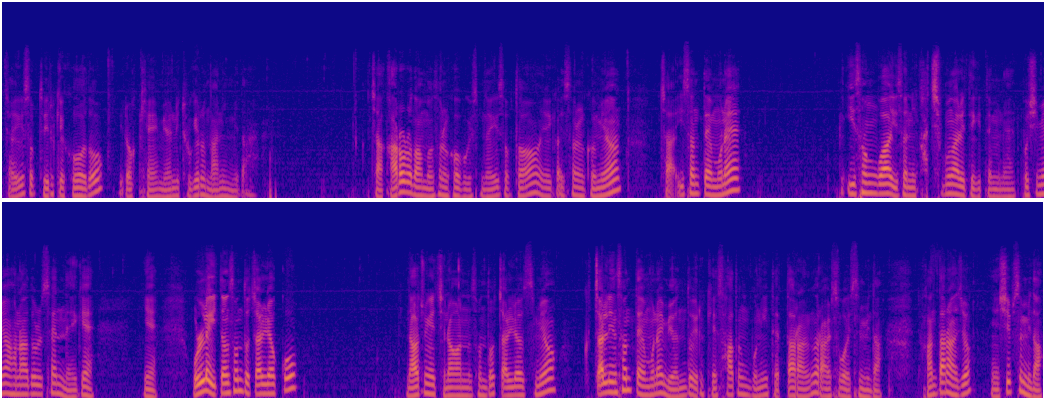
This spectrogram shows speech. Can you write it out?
자 여기서부터 이렇게 그어도 이렇게 면이 두 개로 나뉩니다 자 가로로도 한번 선을 그어 보겠습니다 여기서부터 여기까지 선을 그으면 자 이 선 때문에 이 선과 이 선이 같이 분할이 되기 때문에 보시면 하나 둘 셋 네 개 예. 원래 있던 선도 잘렸고 나중에 지나가는 선도 잘렸으며 그 잘린 선 때문에 면도 이렇게 4등분이 됐다라는 걸 알 수가 있습니다. 간단하죠? 예, 쉽습니다.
